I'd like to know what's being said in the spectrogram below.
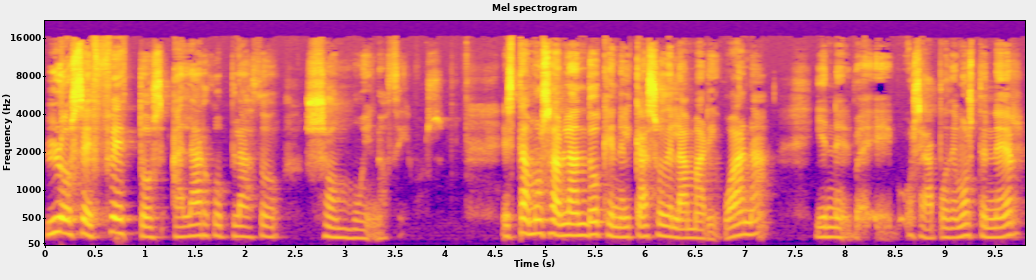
los efectos a largo plazo son muy nocivos. Estamos hablando que en el caso de la marihuana, y en eh, o sea, podemos tener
